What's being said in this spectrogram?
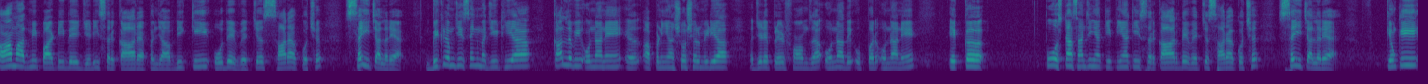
ਆਮ ਆਦਮੀ ਪਾਰਟੀ ਦੇ ਜਿਹੜੀ ਸਰਕਾਰ ਹੈ ਪੰਜਾਬ ਦੀ, ਕੀ ਉਹਦੇ ਵਿੱਚ ਸਾਰਾ ਕੁਝ ਸਹੀ ਚੱਲ ਰਿਹਾ ਹੈ? ਬਿਕਰਮਜੀਤ ਸਿੰਘ ਮਜੀਠੀਆ ਕੱਲ ਵੀ ਉਹਨਾਂ ਨੇ ਆਪਣੀਆਂ ਸੋਸ਼ਲ ਮੀਡੀਆ ਜਿਹੜੇ ਪਲੇਟਫਾਰਮਸ ਆ, ਉਹਨਾਂ ਦੇ ਉੱਪਰ ਉਹਨਾਂ ਨੇ ਇੱਕ ਪੋਸਟਾਂ ਸਾਂਝੀਆਂ ਕੀਤੀਆਂ ਕਿ ਸਰਕਾਰ ਦੇ ਵਿੱਚ ਸਾਰਾ ਕੁਝ ਸਹੀ ਚੱਲ ਰਿਹਾ ਹੈ। ਕਿਉਂਕਿ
